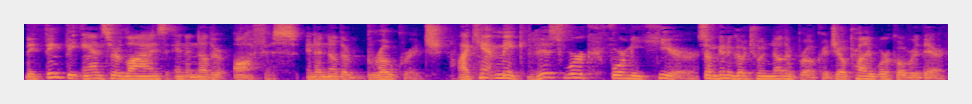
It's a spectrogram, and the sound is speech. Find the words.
They think the answer lies in another office, in another brokerage. I can't make this work for me here, so I'm going to go to another brokerage. It'll probably work over there.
